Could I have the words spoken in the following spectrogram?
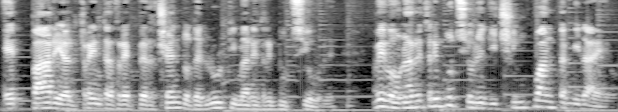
è pari al 33% dell'ultima retribuzione, aveva una retribuzione di 50.000 euro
